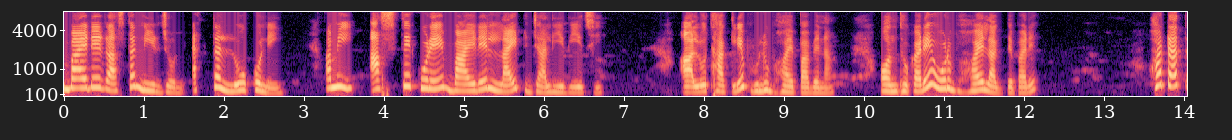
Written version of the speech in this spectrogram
বাইরের রাস্তা নির্জন, একটা লোকও নেই। আমি আস্তে করে বাইরের লাইট জ্বালিয়ে দিয়েছি। আলো থাকলে ভুলু ভয় পাবে না। অন্ধকারে ওর ভয় লাগতে পারে। হঠাৎ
